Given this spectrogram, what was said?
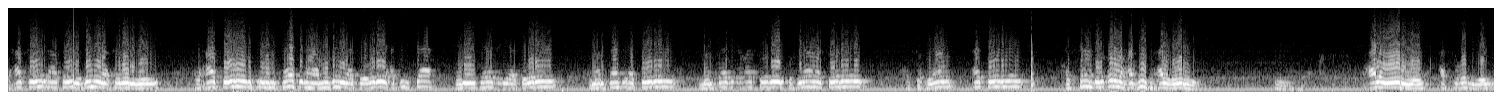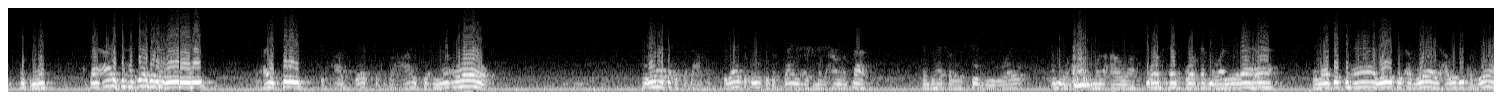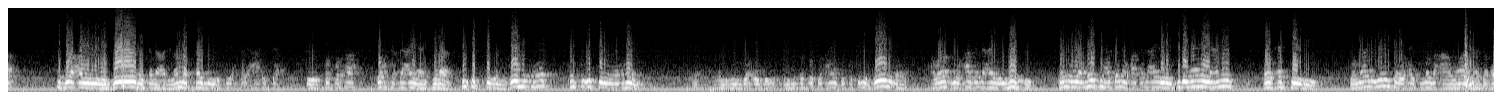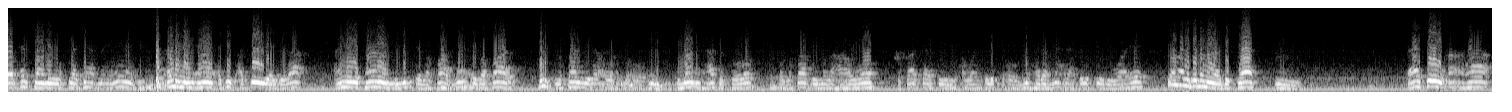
waxaa ka wari kawariganiyaa ka wariyey waxaa ka wariyey imaam shaafici ahaa mudaniyaa ka wariyey xadiidka imaam shaaficiyaa ka wariyey imaam shaaficiyaa ka wariyey imaam shaafici aa ka wariyey sufyaana ka wariyey sufyaan aa ka wariyey xisaan bin curwa xadiis waxaa laga wariyey waxaa laga wariyey aska wariyey isna caaisha xaggeeda laga wariyey waxay tiri waxaad sheegta caaisha ina oo. Hilaada iska dhacday. Hilaada unuka kastaanya ay magacaaba dhaaf. Sanjahaka laga soo biyo waaye ama waxaa magacaaba qoor xer qoor xerna waa la yihaahaa hilaadatahaa leylata alabwaa cawadi abwaa. Abwaa cawadi rajul ay ka dhacday lama qalbi iyo sida kale caaisha iyo safar ah وkta dhacayaa jira si istigan gooni aheyd kanti istigan ahayn. Gooni ahayd. Awaasna waxaa ka dhacaya hersi kana waa hersi haddana waxaa ka dhacaya loo jirihaayo yani qoor soomaaliyeynta waxay ku magacaawaan hadda qoor waxyaa jahab ma aheen qalina ma aheen xadiis cadeeyaa jiraa anuu kaana min cibafaar cibafaar bil bafaar yira oo hadda oo kumaan haasatoo oo bafaar buu magacaabo kasaarkaasi waxa waaye dalibka oo mehra mehra dalibkeedi waaye. Soomaali badan waa degtaa hmm. taasi waxa ahaa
